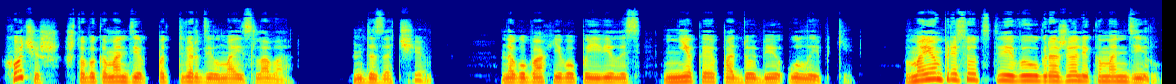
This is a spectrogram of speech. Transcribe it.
Хочешь, чтобы командир подтвердил мои слова? Да зачем? На губах его появилось некое подобие улыбки. В моем присутствии вы угрожали командиру,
